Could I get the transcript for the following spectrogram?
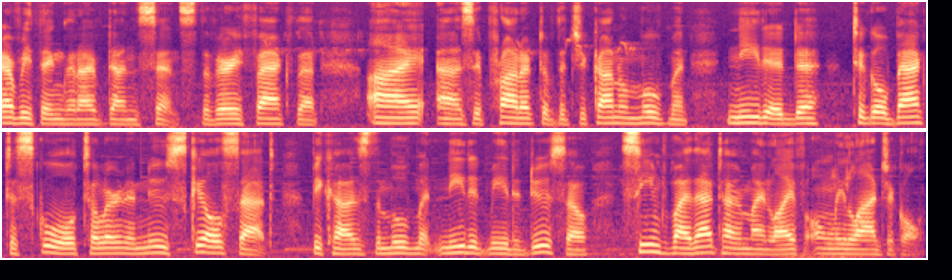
everything that I've done since. The very fact that I, as a product of the Chicano movement, needed to go back to school to learn a new skill set because the movement needed me to do so seemed by that time in my life only logical.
